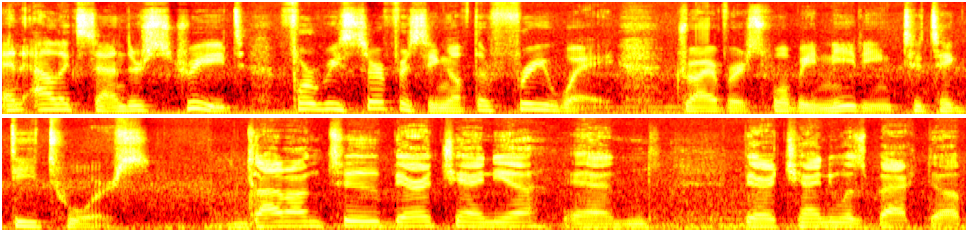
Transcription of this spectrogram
and Alexander Street for resurfacing of the freeway. Drivers will be needing to take detours. Got onto Beretania and Beretania was backed up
